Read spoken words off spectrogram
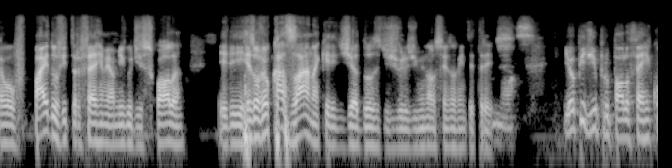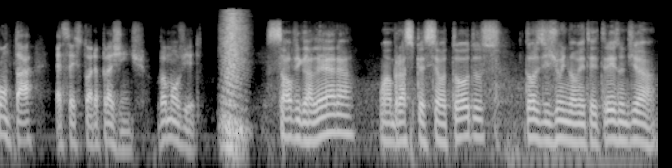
É o pai do Vitor Ferri, meu amigo de escola. Ele resolveu casar naquele dia 12 de julho de 1993. Nossa. E eu pedi para o Paulo Ferri contar essa história para gente. Vamos ouvir ele. Salve galera, um abraço especial a todos. 12 de junho de 93, um dia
